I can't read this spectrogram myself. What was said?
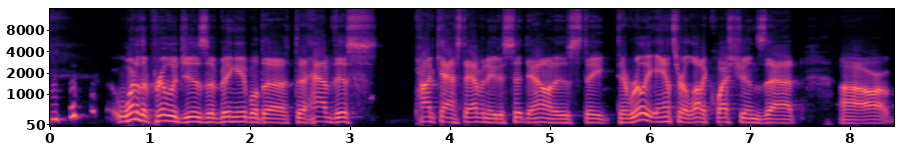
One of the privileges of being able to to have this podcast avenue to sit down is to to really answer a lot of questions that uh, our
